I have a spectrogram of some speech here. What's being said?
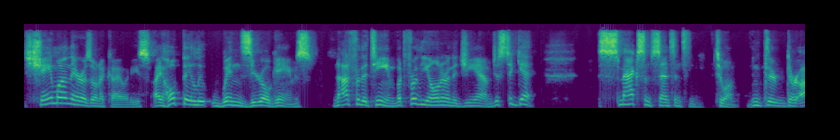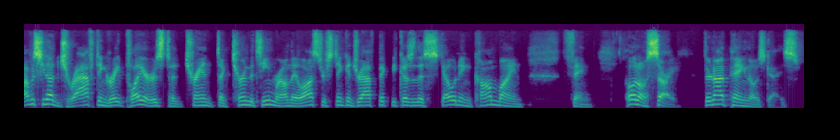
shame on the Arizona Coyotes. I hope they lo- win zero games, not for the team, but for the owner and the GM, just to get smack some sense into to them. They're, they're obviously not drafting great players to try and to turn the team around. They lost their stinking draft pick because of this scouting combine thing. Oh no, sorry, they're not paying those guys.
